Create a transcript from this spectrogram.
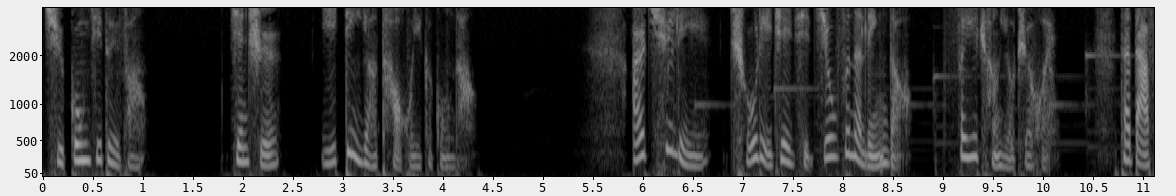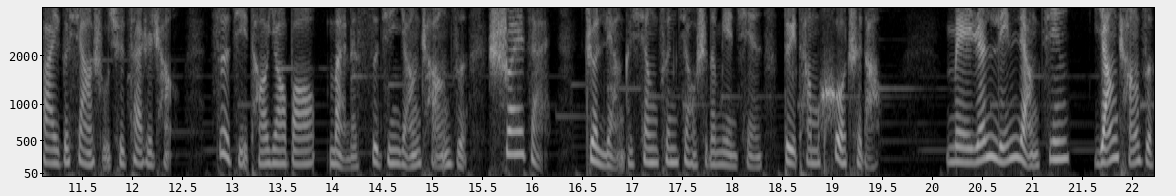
去攻击对方。坚持一定要讨回一个公道。而区里处理这起纠纷的领导非常有智慧，他打发一个下属去菜市场，自己掏腰包买了四斤羊肠子，摔在这两个乡村教师的面前，对他们呵斥道：“每人领两斤羊肠子，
